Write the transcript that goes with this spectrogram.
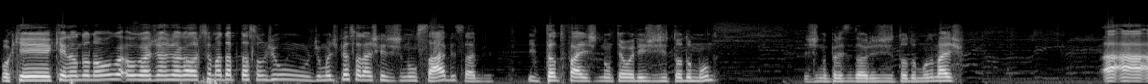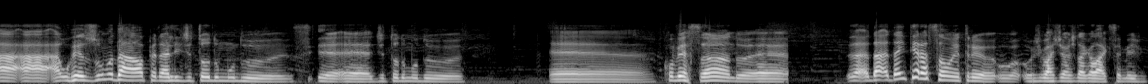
Porque, querendo ou não, o Guardiões da Galáxia é uma adaptação de um, de um monte de personagens que a gente não sabe, sabe? E tanto faz não ter origem de todo mundo. A gente não precisa da origem de todo mundo, mas. A, a, a, a- o resumo da ópera ali de todo mundo. é, é, de todo mundo. é, conversando. é, da, da interação entre o- os Guardiões da Galáxia mesmo.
